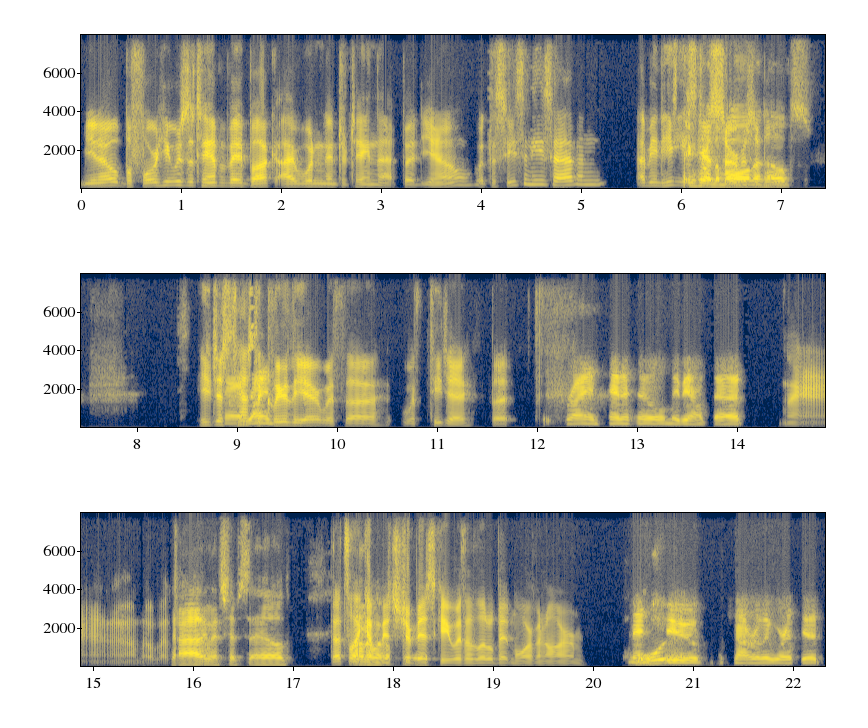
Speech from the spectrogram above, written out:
You know, before he was a Tampa Bay Buck, I wouldn't entertain that. But you know, with the season he's having, I mean, he, He's he's taking care of still the ball, that serviceable. helps. He just Uh, has Ryan- to clear the air with uh with TJ. But Ryan Tannehill, maybe not that. nah, I don't know about that. Nah, I think that ship sailed. That's like a what Mitch else to do. Trubisky with a little bit more of an arm. Minshew, it's not really worth it.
